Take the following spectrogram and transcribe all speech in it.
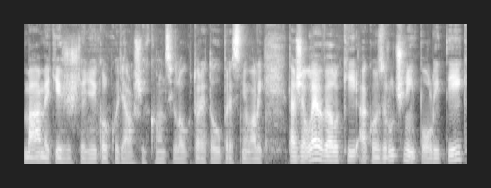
máme tiež ešte niekoľko ďalších koncilov, ktoré to upresňovali. Takže Leo Veľký ako zručný politik,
